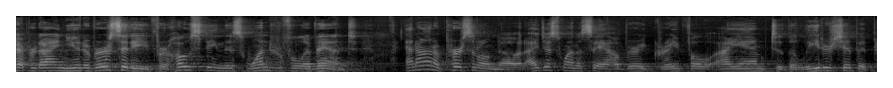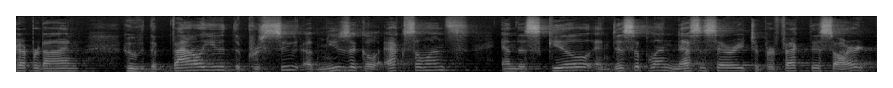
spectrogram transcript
Pepperdine University for hosting this wonderful event, And on a personal note, I just want to say how very grateful I am to the leadership at Pepperdine who valued the pursuit of musical excellence and the skill and discipline necessary to perfect this art.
